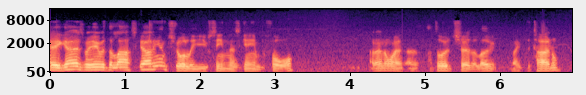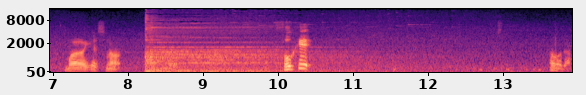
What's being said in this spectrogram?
Hey guys, we're here with The Last Guardian. Surely you've seen this game before. I don't know why, I, I thought it'd show the logo, like the title. Well, I guess not. Fuck it! Hold up.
